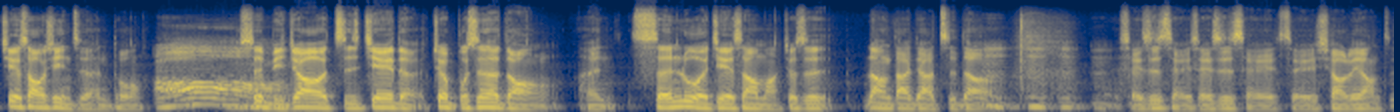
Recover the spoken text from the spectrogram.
介绍性质很多哦，是比较直接的，就不是那种很深入的介绍嘛，就是让大家知道。嗯嗯嗯。谁是谁？谁是谁？谁笑的样子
